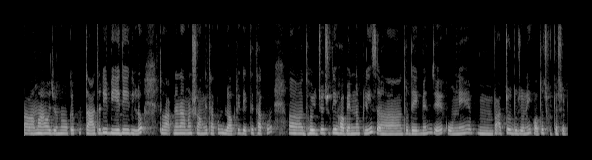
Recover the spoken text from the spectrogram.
বাবা মা ওই জন্য ওকে খুব তাড়াতাড়ি বিয়ে দিয়ে দিল। তো আপনারা আমার সঙ্গে থাকুন ব্লগটি দেখতে থাকুন। ধৈর্য যদি হবেন না প্লিজ তো দেখবেন যে কনে পাত্র দুজনেই কত ছোট ছোট।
